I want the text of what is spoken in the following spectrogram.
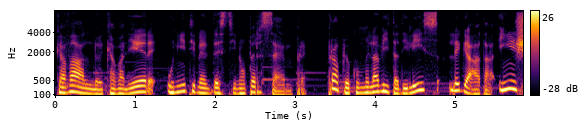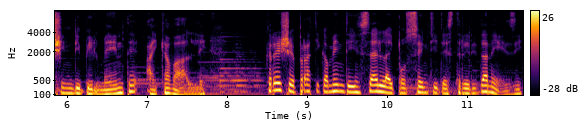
Cavallo e cavaliere uniti nel destino per sempre, proprio come la vita di Lis legata inscindibilmente ai cavalli cresce praticamente in sella ai possenti destri danesi,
